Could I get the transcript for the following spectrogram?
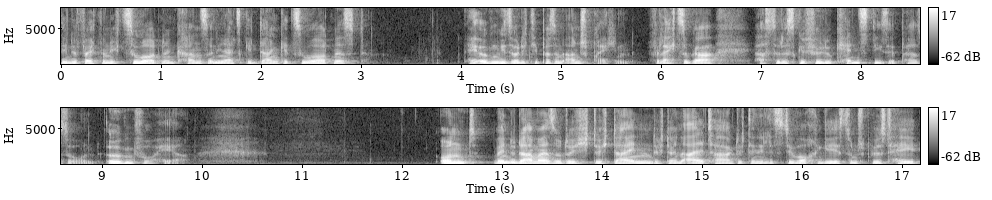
den du vielleicht noch nicht zuordnen kannst und ihn als Gedanke zuordnest. Hey, irgendwie soll ich die Person ansprechen. Vielleicht sogar hast du das Gefühl, du kennst diese Person irgendwoher. Und wenn du da mal so durch, durch, deinen, durch deinen Alltag, durch deine letzte Woche gehst und spürst, hey,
